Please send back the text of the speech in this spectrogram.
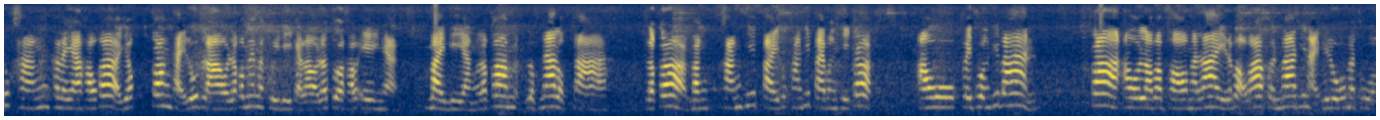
ทุกครั้งภรรยาเขาก็ยกกล้องถ่ายรูปเรา แล้วก็ไม่มาคุยดีกับเรา แล้วตัวเขาเองเนี่ยบ่ายเบี่ยง แล้วก็หลบหน้าหลบตา แล้วก็บางครั้งที่ไปทุกครั้งที่ไปบางทีก็เอาไปทวงที่บ้าน ก็เอารปภมาไล่ แล้วบอกว่าคนบ้านที่ไหนไม่รู้มาทวง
